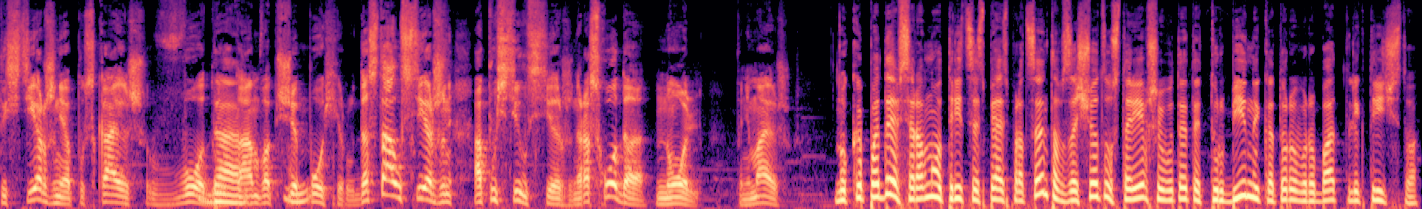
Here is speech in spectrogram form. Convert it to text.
ты стержни опускаешь в воду. Да. Там вообще похеру. Достал стержень, опустил стержень. Расхода ноль. Понимаешь? Но КПД все равно 35% за счет устаревшей вот этой турбины, которая вырабатывает электричество.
